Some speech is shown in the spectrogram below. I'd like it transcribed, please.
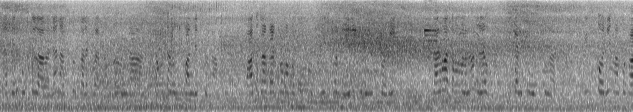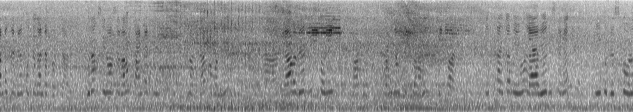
నా పేరు ముస్కు లావణ్య నస్పూర్ కలెక్టర్ ఆఫీస్లో నా సంవత్సరం నుంచి పనిచేస్తున్నాను పాత కాంట్రాక్టర్ మమ్మల్ని తీసుకొని డైలీకి తీసుకొని తర్వాత మమ్మల్ని నెల జీతానికి వేసుకున్నారు కాంటాక్ట్ మాకు కొత్త కాంటాక్ట్ వచ్చారు గురం శ్రీనివాసరావు కాంటాక్ట్ తీసుకున్నాక మమ్మల్ని యాభై వేలు తీసుకొని మాకు పనిలో ఇస్తామని చెప్పాడు చెప్పినాక మేము యాభై వేలు ఇస్తేనే మీకు డ్రెస్ కోడ్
